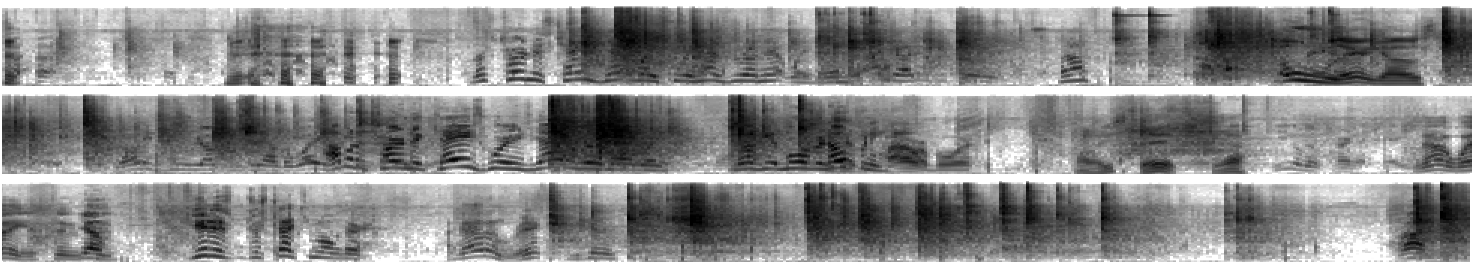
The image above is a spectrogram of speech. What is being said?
butt. Let's turn this cage that way so he has to run that way, Danny. I got it. Huh? oh, there he goes. Y'all need to be where y'all can get out of the way. I'm gonna turn the cage where he's got to run that way. Y'all get more of an He has opening. Power boy. Oh, he's thick. Yeah. You gonna be able to turn that cage. No way. It's too. Yeah. too- Get his, distract him over there. I got him, Rick. You got him. All right,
